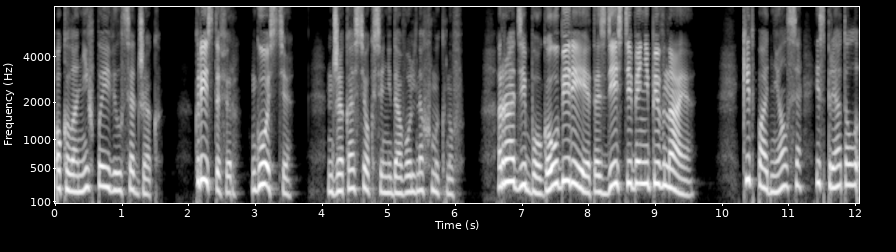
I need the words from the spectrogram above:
Около них появился Джек. «Кристофер, гости!» Джек осекся, недовольно хмыкнув. «Ради бога, убери это, здесь тебе не пивная!» Кит поднялся и спрятал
